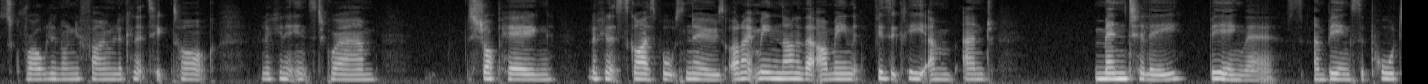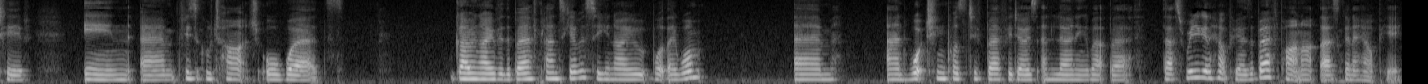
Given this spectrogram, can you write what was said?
scrolling on your phone, looking at TikTok, looking at Instagram, shopping, looking at Sky Sports News. I don't mean none of that. I mean physically and and mentally being there and being supportive in um, physical touch or words going over the birth plan together so you know what they want, um, and watching positive birth videos and learning about birth. That's really going to help you as a birth partner. That's going to help you.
